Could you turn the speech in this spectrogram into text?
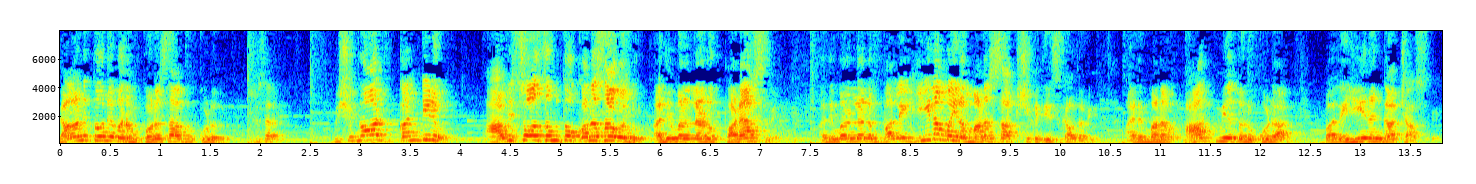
దానితోనే మనం కొనసాగకూడదు చూసారా? వి షుడ్ నాట్ కంటిన్యూ ఆ అవిశ్వాసంతో కొనసాగొద్దు. అది మనల్ని పడేస్తుంది అది మనల్ని బలహీనమైన మనస్సాక్షికి తీసుకెళ్తుంది. అది మన ఆత్మీయతను కూడా బలహీనంగా చేస్తుంది.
